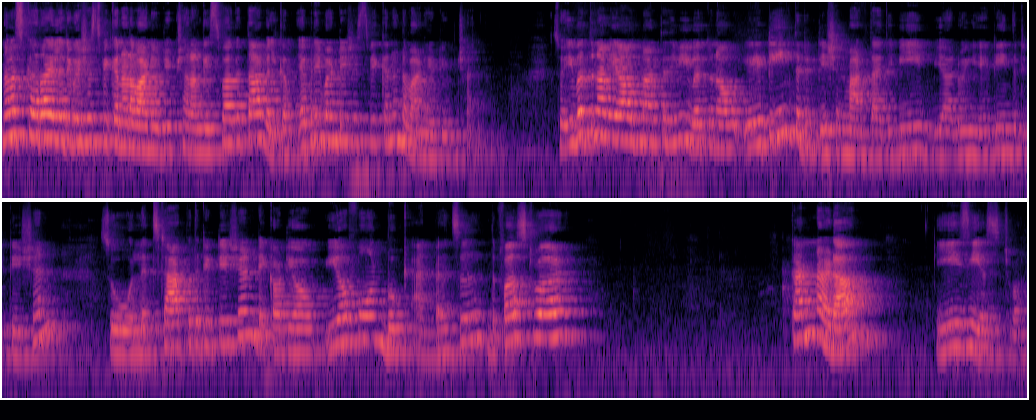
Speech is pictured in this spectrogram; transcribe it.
ನಮಸ್ಕಾರ ಎಲ್ಲರಿಗೂ ಯಶಸ್ವಿ ಕನ್ನಡವಾಣಿ ಯೂಟ್ಯೂಬ್ ಚಾನಲ್ಗೆ ಸ್ವಾಗತ ವೆಲ್ಕಮ್ ಎವ್ರಿ ಬನ್ ಯಶಸ್ವಿ ಕನ್ನಡವಾಣಿ ಯೂಟ್ಯೂಬ್ ಚಾನಲ್ ಸೊ ಇವತ್ತು ನಾವು ಯಾವ್ದು ಮಾಡ್ತಾ ಇದೀವಿ ಇವತ್ತು ನಾವು ಏಯ್ಟೀನ್ತ್ ಡಿಕ್ಟೇಷನ್ ಮಾಡ್ತಾ ಇದ್ದೀವಿ ವಿ ಆರ್ ಡೂಯಿಂಗ್ ಏಯ್ಟೀನ್ತ್ ಡಿಕ್ಟೇಷನ್ ಸೊ ಲೆಟ್ ಸ್ಟಾರ್ಟ್ ವಿತ್ ಡಿಕ್ಟೇಷನ್ ಟೇಕ್ ಔಟ್ ಯೋರ್ ಇಯರ್ಫೋನ್ ಬುಕ್ ಆ್ಯಂಡ್ ಪೆನ್ಸಿಲ್ ದ ಫಸ್ಟ್ ವರ್ಡ್ ಕನ್ನಡ ಈಸಿಯೆಸ್ಟ್ ಒನ್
